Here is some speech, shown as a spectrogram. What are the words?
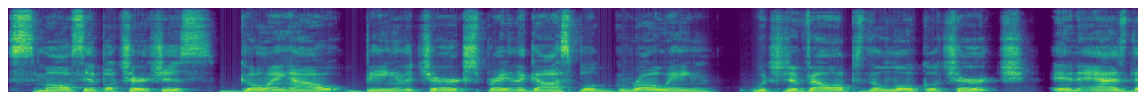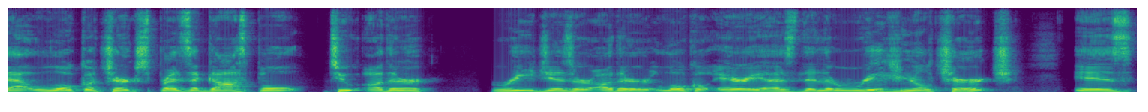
small, simple churches going out, being in the church, spreading the gospel, growing, which develops the local church. And as that local church spreads the gospel to other regions or other local areas, then the regional church is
